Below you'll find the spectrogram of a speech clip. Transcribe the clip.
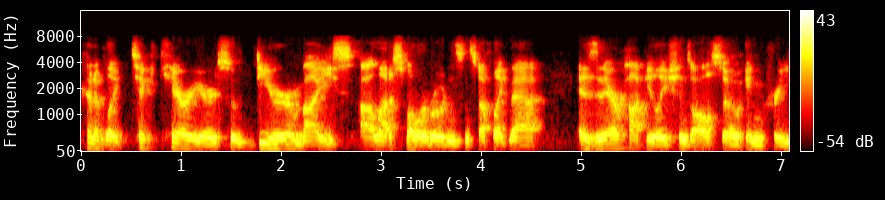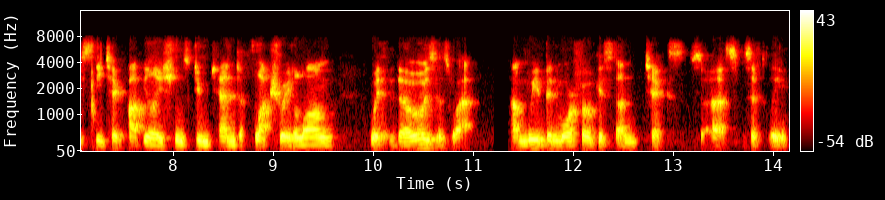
kind of like tick carriers, so deer, mice, a lot of smaller rodents and stuff like that as their populations also increase, the tick populations do tend to fluctuate along with those as well. Um, we've been more focused on ticks uh, specifically.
